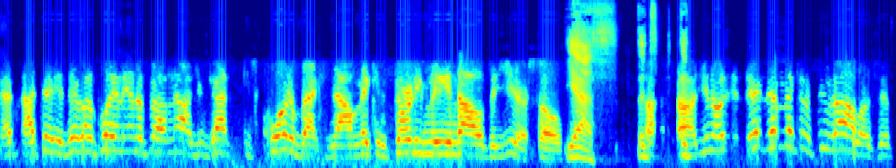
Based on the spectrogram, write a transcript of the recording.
that, I tell you, they're going to play in the NFL now. You got these quarterbacks now making thirty million dollars a year. So, yes. uh, uh, you know, they're, they're making a few dollars if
